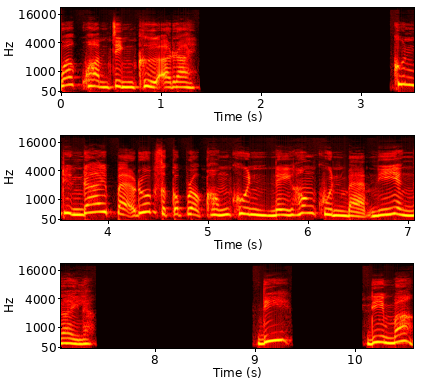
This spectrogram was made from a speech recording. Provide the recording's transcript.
ว่าความจริงคืออะไร คุณถึงได้แปะรูปสกปรกของคุณในห้องคุณแบบนี้ยังไงล่ะ ดี ดีมาก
